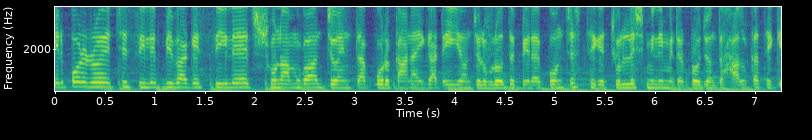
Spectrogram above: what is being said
এরপরে রয়েছে সিলেট বিভাগে সিলেট, সুনামগঞ্জ জৈন্তাপুর কানাইঘাট এই অঞ্চলগুলোতে প্রায় পঞ্চাশ থেকে চল্লিশ মিলিমিটার পর্যন্ত হালকা থেকে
